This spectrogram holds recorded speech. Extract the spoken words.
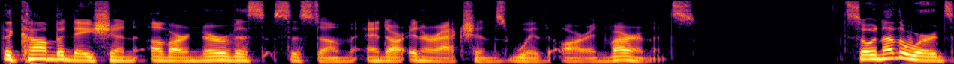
the combination of our nervous system and our interactions with our environments. So, in other words,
